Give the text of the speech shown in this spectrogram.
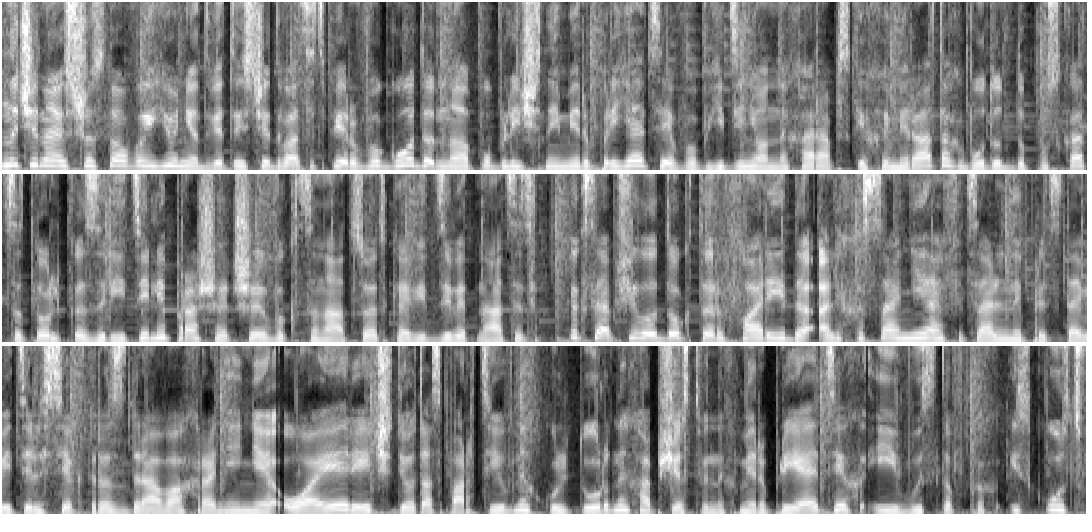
Начиная с 6 июня 2021 года на публичные мероприятия в Объединенных Арабских Эмиратах будут допускаться только зрители, прошедшие вакцинацию от COVID-19. Как сообщила доктор Фарида Аль-Хасани, официальный представитель сектора здравоохранения ОАЭ, речь идет о спортивных, культурных, общественных мероприятиях и выставках искусств.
